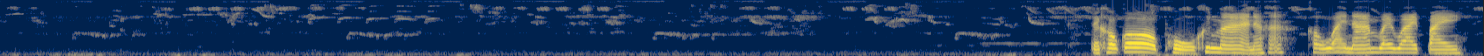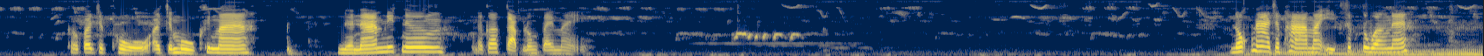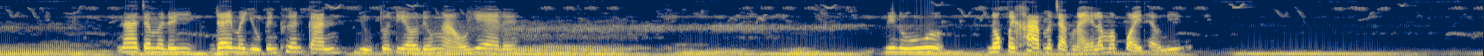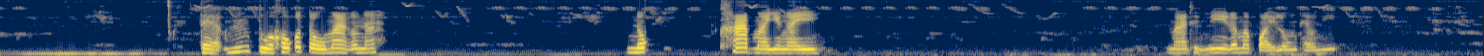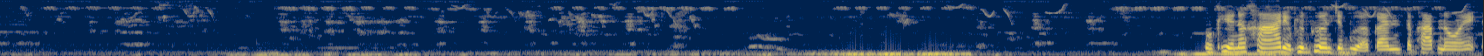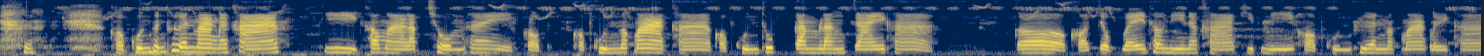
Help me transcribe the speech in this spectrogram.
แต่เขาก็โผล่ขึ้นมานะคะ เขาว่ายน้ำว่ายๆไป เขาก็จะโผล่เอาจมูกขึ้นมา เหนือน้ำนิดนึง แล้วก็กลับลงไปใหม่ นกน่าจะพามาอีกสักตัวนะ น่าจะมาได้ได้มาอยู่เป็นเพื่อนกัน อยู่ตัวเดียวเดี๋ยวเหงาแย่เลย ไม่รู้นกไปคาบมาจากไหนแล้วมาปล่อยแถวนี้ แต่ตัวเขาก็โตมากแล้วนะ นกคาบมายังไง มาถึงนี่แล้วมาปล่อยลงแถวนี้ โอเคนะคะ เดี๋ยวเพื่อนๆจะเบื่อกันแต่ภาพน้อย ขอบคุณเพื่อนๆมากนะคะ ที่เข้ามารับชมให้ขอบขอบคุณมากๆค่ะ ขอบคุณทุกกำลังใจค่ะ ก็ขอจบไว้เท่านี้นะคะ คลิปนี้ขอบคุณเพื่อนมาก ๆ เลยค่ะ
